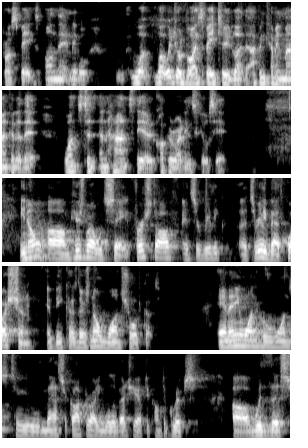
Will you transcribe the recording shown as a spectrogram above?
prospects on that level. What what would your advice be to like the up and coming marketer that wants to enhance their copywriting skill set? You know, um, here's what I would say. First off, it's a really it's a really bad question because there's no one shortcut, and anyone who wants to master copywriting will eventually have to come to grips uh, with this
